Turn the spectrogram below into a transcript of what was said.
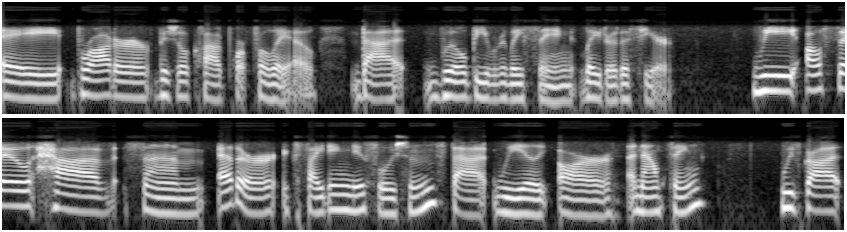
a broader Visual Cloud portfolio that we'll be releasing later this year. We also have some other exciting new solutions that we are announcing. We've got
